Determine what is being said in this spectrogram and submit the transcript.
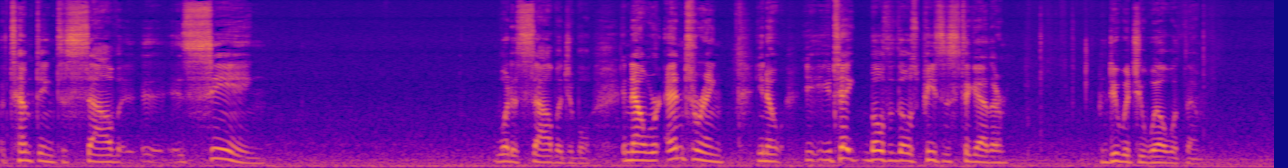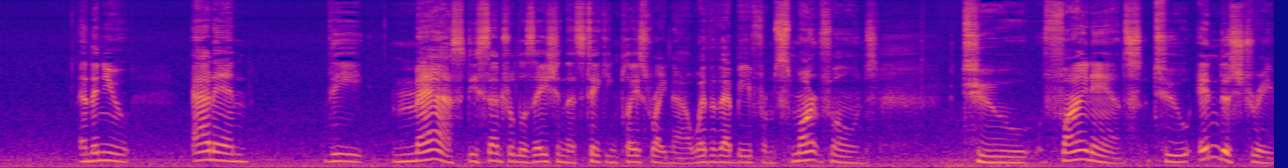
attempting to salvage, is seeing what is salvageable. And now we're entering, you know, you, you take both of those pieces together, and do what you will with them. And then you add in the mass decentralization that's taking place right now, whether that be from smartphones to finance to industry,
